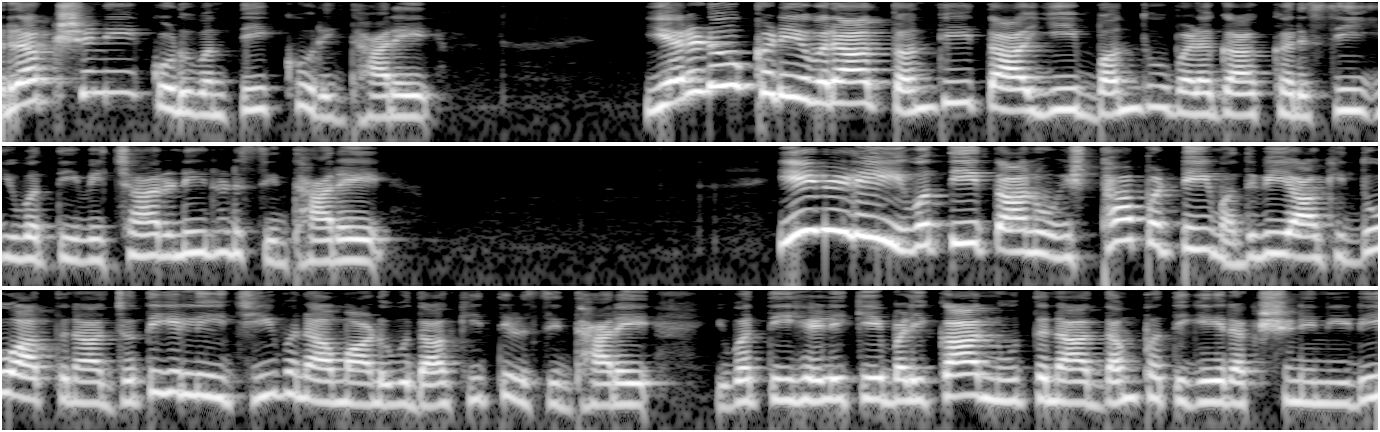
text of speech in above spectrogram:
ರಕ್ಷಣೆ ಕೊಡುವಂತೆ ಕೋರಿದ್ದಾರೆ. ಎರಡೂ ಕಡೆಯವರ ತಂದೆ ತಾಯಿ ಬಂಧು ಬಳಗ ಕರೆಸಿ ಯುವತಿ ವಿಚಾರಣೆ ನಡೆಸಿದ್ದಾರೆ. ಈ ವೇಳೆ ಯುವತಿ ತಾನು ಇಷ್ಟಪಟ್ಟಿ ಮದುವೆಯಾಗಿದ್ದು ಆತನ ಜೊತೆಯಲ್ಲಿ ಜೀವನ ಮಾಡುವುದಾಗಿ ತಿಳಿಸಿದ್ದಾರೆ. ಯುವತಿ ಹೇಳಿಕೆ ಬಳಿಕ ನೂತನ ದಂಪತಿಗೆ ರಕ್ಷಣೆ ನೀಡಿ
